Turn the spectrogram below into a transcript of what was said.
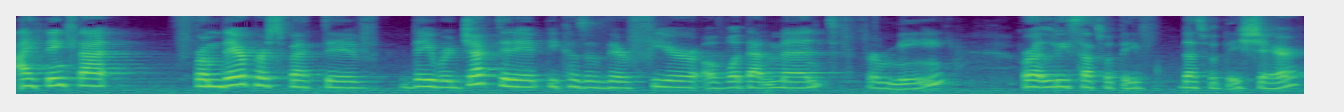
I think that from their perspective, they rejected it because of their fear of what that meant for me, or at least that's what they that's what they share.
